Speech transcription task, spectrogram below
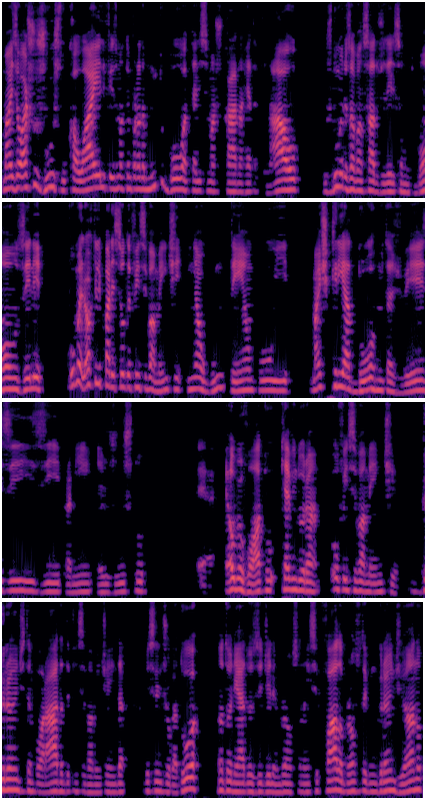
Mas eu acho justo. O Kawhi ele fez uma temporada muito boa até ele se machucar na reta final. Os números avançados dele são muito bons. Ele foi o melhor que ele pareceu defensivamente em algum tempo e mais criador muitas vezes. E para mim é justo. É, é o meu voto. Kevin Durant, ofensivamente, grande temporada, defensivamente ainda um excelente jogador. Anthony Edwards e Jalen Bronson nem se fala, o Bronson teve um grande ano.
